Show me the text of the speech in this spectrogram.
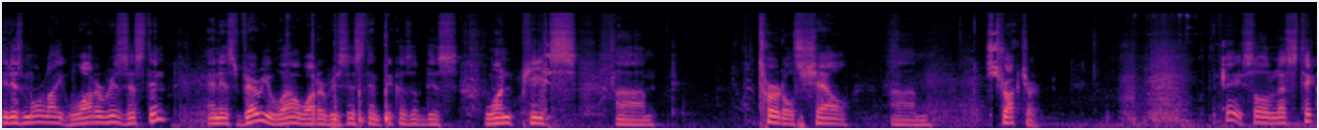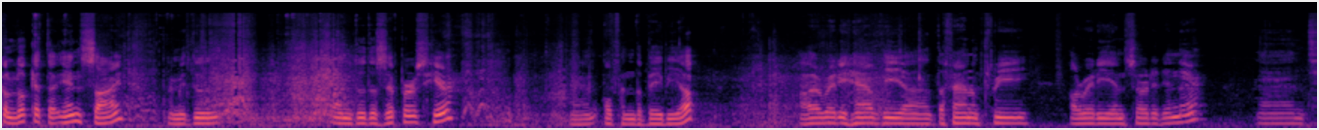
It is more like water resistant and it's very well water resistant because of this one piece um, turtle shell um, structure. Okay, so let's take a look at the inside. Let me do undo the zippers here and open the baby up. I already have the uh, the Phantom 3 already inserted in there and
